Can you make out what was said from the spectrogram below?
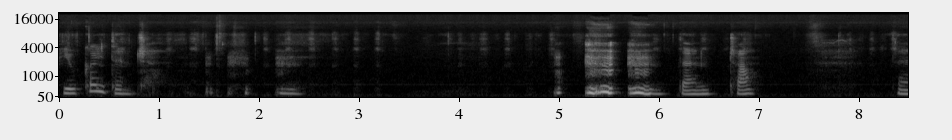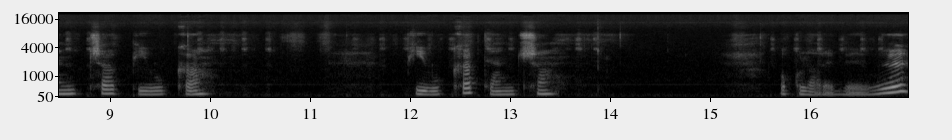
Piłka i tęcza. Tęcza. Tęcza, piłka. Piłka, tęcza. Okulary były.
